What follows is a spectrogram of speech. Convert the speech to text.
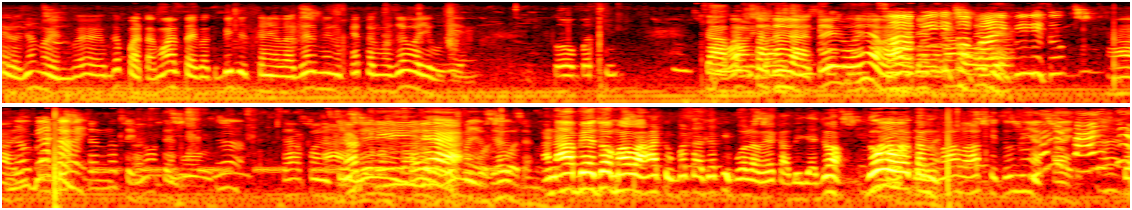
ડાયરો જમાઈને ગપાટા મારતા બાકી બીજું જ કઈ હવે ગરમીનું ખેતરમાં જવાય એવું છે. તો પછી ચા આ પી લીધું પાણી પી લીધું. હા બેઠા હે. નથી નો ટેન્શન. હા. ચા પાણી પી લે, ડાયરો જમાય જલસા. અને આ બે જો માવા હાટું બટા જતી બોલાવે એકા જો. જો તમે. માવા આખી દુનિયા થાય તો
